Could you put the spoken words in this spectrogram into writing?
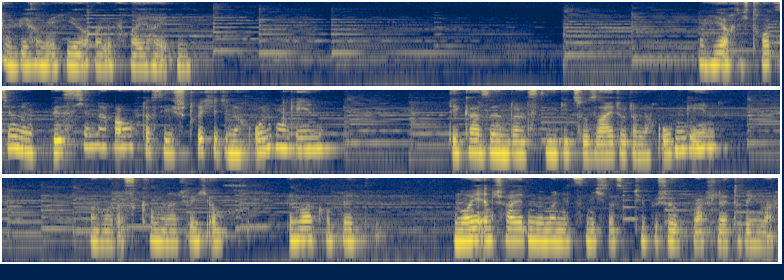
Und wir haben ja hier alle Freiheiten. Und hier achte ich trotzdem ein bisschen darauf, dass die Striche, die nach unten gehen, dicker sind als die, die zur Seite oder nach oben gehen. Aber das kann man natürlich auch immer komplett neu entscheiden, wenn man jetzt nicht das typische Brush Lettering macht.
